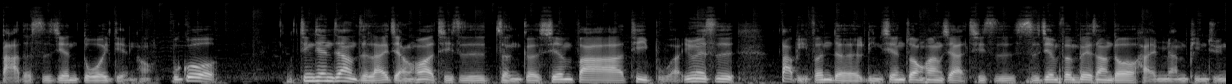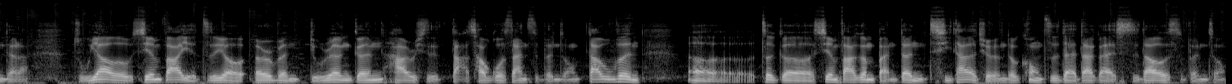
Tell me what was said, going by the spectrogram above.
打的时间多一点哈？不过今天这样子来讲的话，其实整个先发替补啊，因为是大比分的领先状况下，其实时间分配上都还蛮平均的啦。主要先发也只有 Irvin、d u r a n 跟 Harris 打超过三十分钟，大部分呃这个先发跟板凳，其他的球员都控制在大概十到二十分钟。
